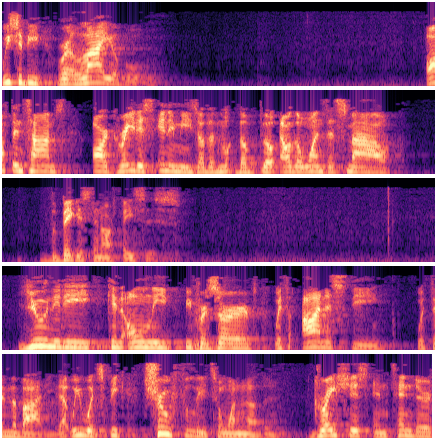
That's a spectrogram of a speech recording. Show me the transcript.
We should be reliable. Oftentimes, our greatest enemies are the, the, are the ones that smile the biggest in our faces. Unity can only be preserved with honesty within the body, that we would speak truthfully to one another, gracious and tender,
